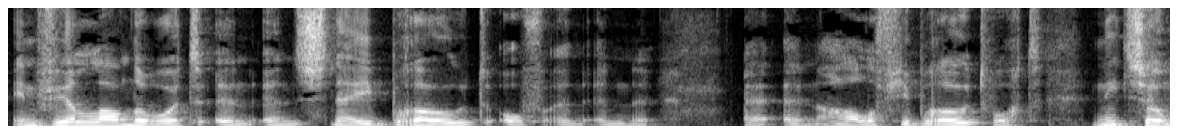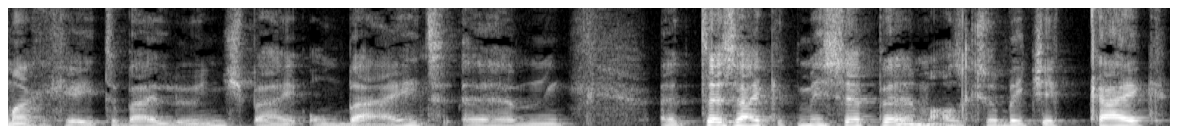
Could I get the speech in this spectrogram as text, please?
In veel landen wordt een, een snee brood of een, een, een halfje brood wordt niet zomaar gegeten bij lunch, bij ontbijt. Um, tenzij ik het mis heb, maar als ik zo een beetje kijk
